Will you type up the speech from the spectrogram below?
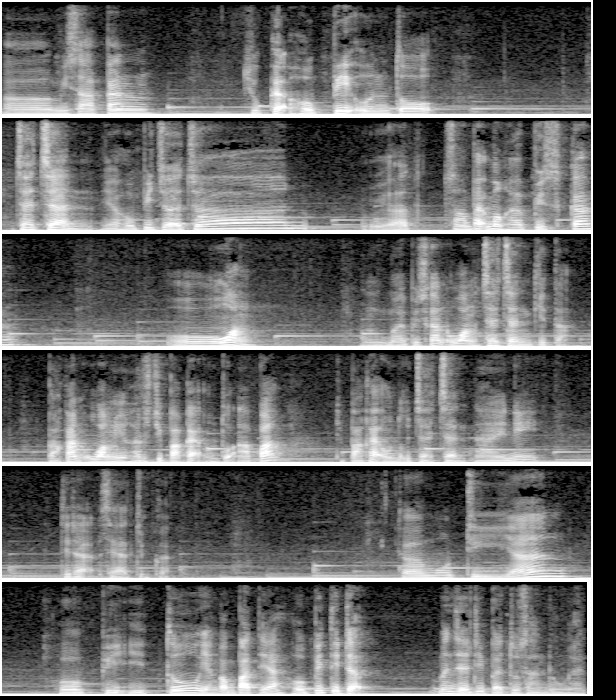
e, misalkan juga hobi untuk jajan ya hobi jajan ya sampai menghabiskan uang. Menghabiskan uang jajan kita. Bahkan uang yang harus dipakai untuk apa? Dipakai untuk jajan. Nah ini tidak sehat juga. Kemudian hobi itu yang keempat ya hobi tidak menjadi batu sandungan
